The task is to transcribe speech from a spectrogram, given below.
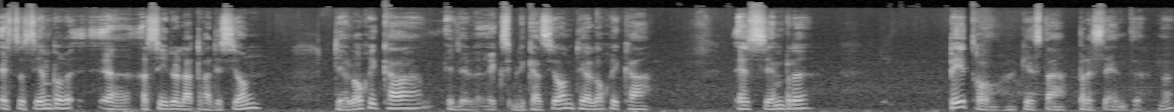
esto siempre ha sido la tradición teológica y la explicación teológica es siempre Pedro que está presente. ¿no?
